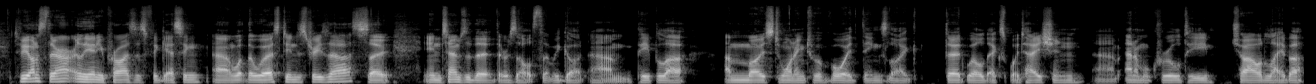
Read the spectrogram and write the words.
to be honest, there aren't really any prizes for guessing uh, what the worst industries are. So, in terms of the, the results that we got, um, people are, are most wanting to avoid things like third world exploitation, um, animal cruelty, child labor.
